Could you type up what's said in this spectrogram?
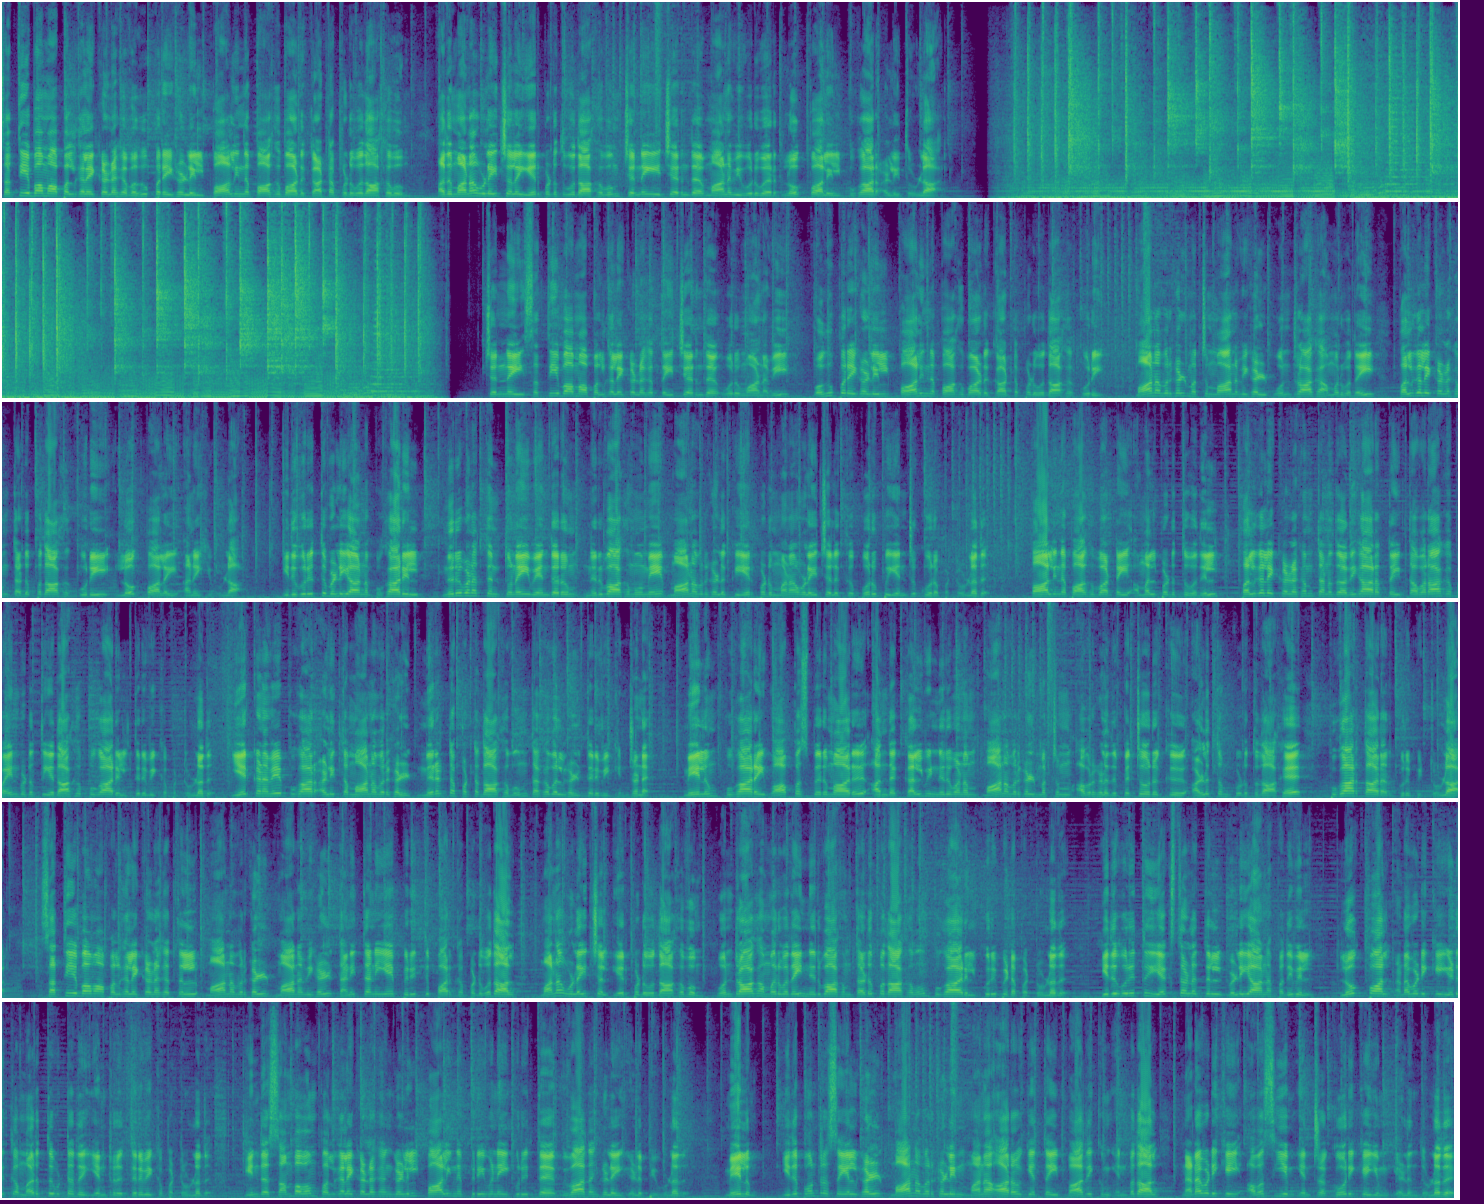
சத்யபாமா பல்கலைக்கழக வகுப்பறைகளில் பாலின பாகுபாடு காட்டப்படுவதாகவும் அது மன உளைச்சலை ஏற்படுத்துவதாகவும் சென்னையைச் சேர்ந்த மாணவி ஒருவர் லோக்பாலில் புகார் அளித்துள்ளார். சென்னை சத்யபாமா பல்கலைக்கழகத்தைச் சேர்ந்த ஒரு மாணவி வகுப்பறைகளில் பாலின பாகுபாடு காட்டப்படுவதாக கூறி மாணவர்கள் மற்றும் மாணவிகள் ஒன்றாக அமர்வதை பல்கலைக்கழகம் தடுப்பதாக கூறி லோக்பாலை அணுகியுள்ளார். இதுகுறித்து வெளியான புகாரில் நிறுவனத்தின் துணை வேந்தரும் நிர்வாகமுமே மாணவர்களுக்கு ஏற்படும் மன உளைச்சலுக்கு பொறுப்பு என்று கூறப்பட்டுள்ளது. பாலின பாகுபாட்டை அமல்படுத்துவதில் பல்கலைக்கழகம் தனது அதிகாரத்தை தவறாக பயன்படுத்தியதாக புகாரில் தெரிவிக்கப்பட்டுள்ளது. ஏற்கனவே புகார் அளித்த மாணவர்கள் மிரட்டப்பட்டதாகவும் தகவல்கள் தெரிவிக்கின்றன. மேலும் புகாரை வாபஸ் பெறுமாறு அந்த கல்வி நிறுவனம் மாணவர்கள் மற்றும் அவர்களது பெற்றோருக்கு அழுத்தம் கொடுத்ததாக புகார்தாரர் குறிப்பிட்டுள்ளார். சத்யபாமா பல்கலைக்கழகத்தில் மாணவர்கள் மாணவிகள் தனித்தனியே பிரித்து பார்க்கப்படுவதால் மன உளைச்சல் ஏற்படுவதாகவும் ஒன்றாக அமர்வதை நிர்வாகம் தடுப்பதாகவும் புகாரில் குறிப்பிடப்பட்டுள்ளது. இதுகுறித்து எக்ஸ் தளத்தில் வெளியான பதிவில் லோக்பால் நடவடிக்கை எடுக்க மறுத்துவிட்டது என்று தெரிவிக்கப்பட்டுள்ளது. இந்த சம்பவம் பல்கலைக்கழகங்களில் பாலின பிரிவினை குறித்த விவாதங்களை எழுப்பியுள்ளது. மேலும் இதுபோன்ற செயல்கள் மாணவர்களின் மன ஆரோக்கியத்தை பாதிக்கும் என்பதால் நடவடிக்கை அவசியம் என்ற கோரிக்கையும் எழுந்துள்ளது.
